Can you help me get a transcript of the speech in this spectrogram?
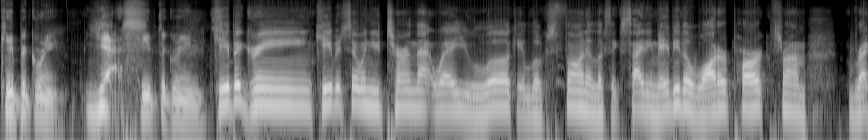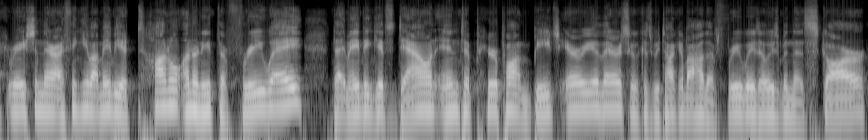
Keep it green. Yes. Keep the green. Keep it green. Keep it so when you turn that way, you look, it looks fun, it looks exciting. Maybe the water park from recreation there. I'm thinking about maybe a tunnel underneath the freeway that maybe gets down into Pierpont Beach area there. So, because we talk about how the freeway's always been the scar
